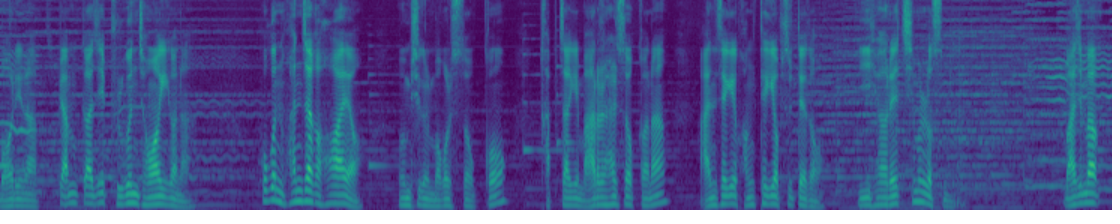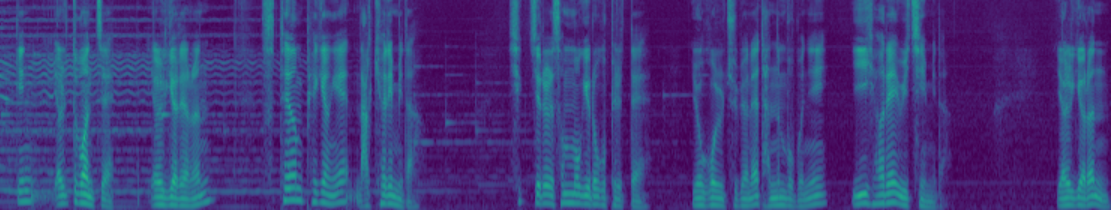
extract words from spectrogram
머리나 뺨까지 붉은 정확이거나 혹은 환자가 허하여 음식을 먹을 수 없고 갑자기 말을 할 수 없거나 안색에 광택이 없을 때도 이 혈에 침을 놓습니다. 마지막인 열두 번째 열결혈은 수태음 폐경의 낙혈입니다. 식지를 손목이로 굽힐 때 요골 주변에 닿는 부분이 이 혈의 위치입니다. 열결은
